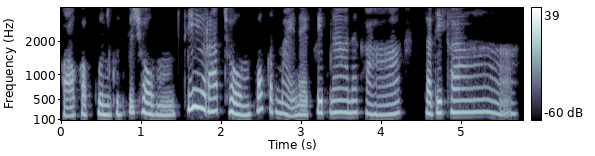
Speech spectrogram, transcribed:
ขอขอบคุณคุณผู้ชมที่รับชมพบกันใหม่ในคลิปหน้านะคะ สวัสดีค่ะ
